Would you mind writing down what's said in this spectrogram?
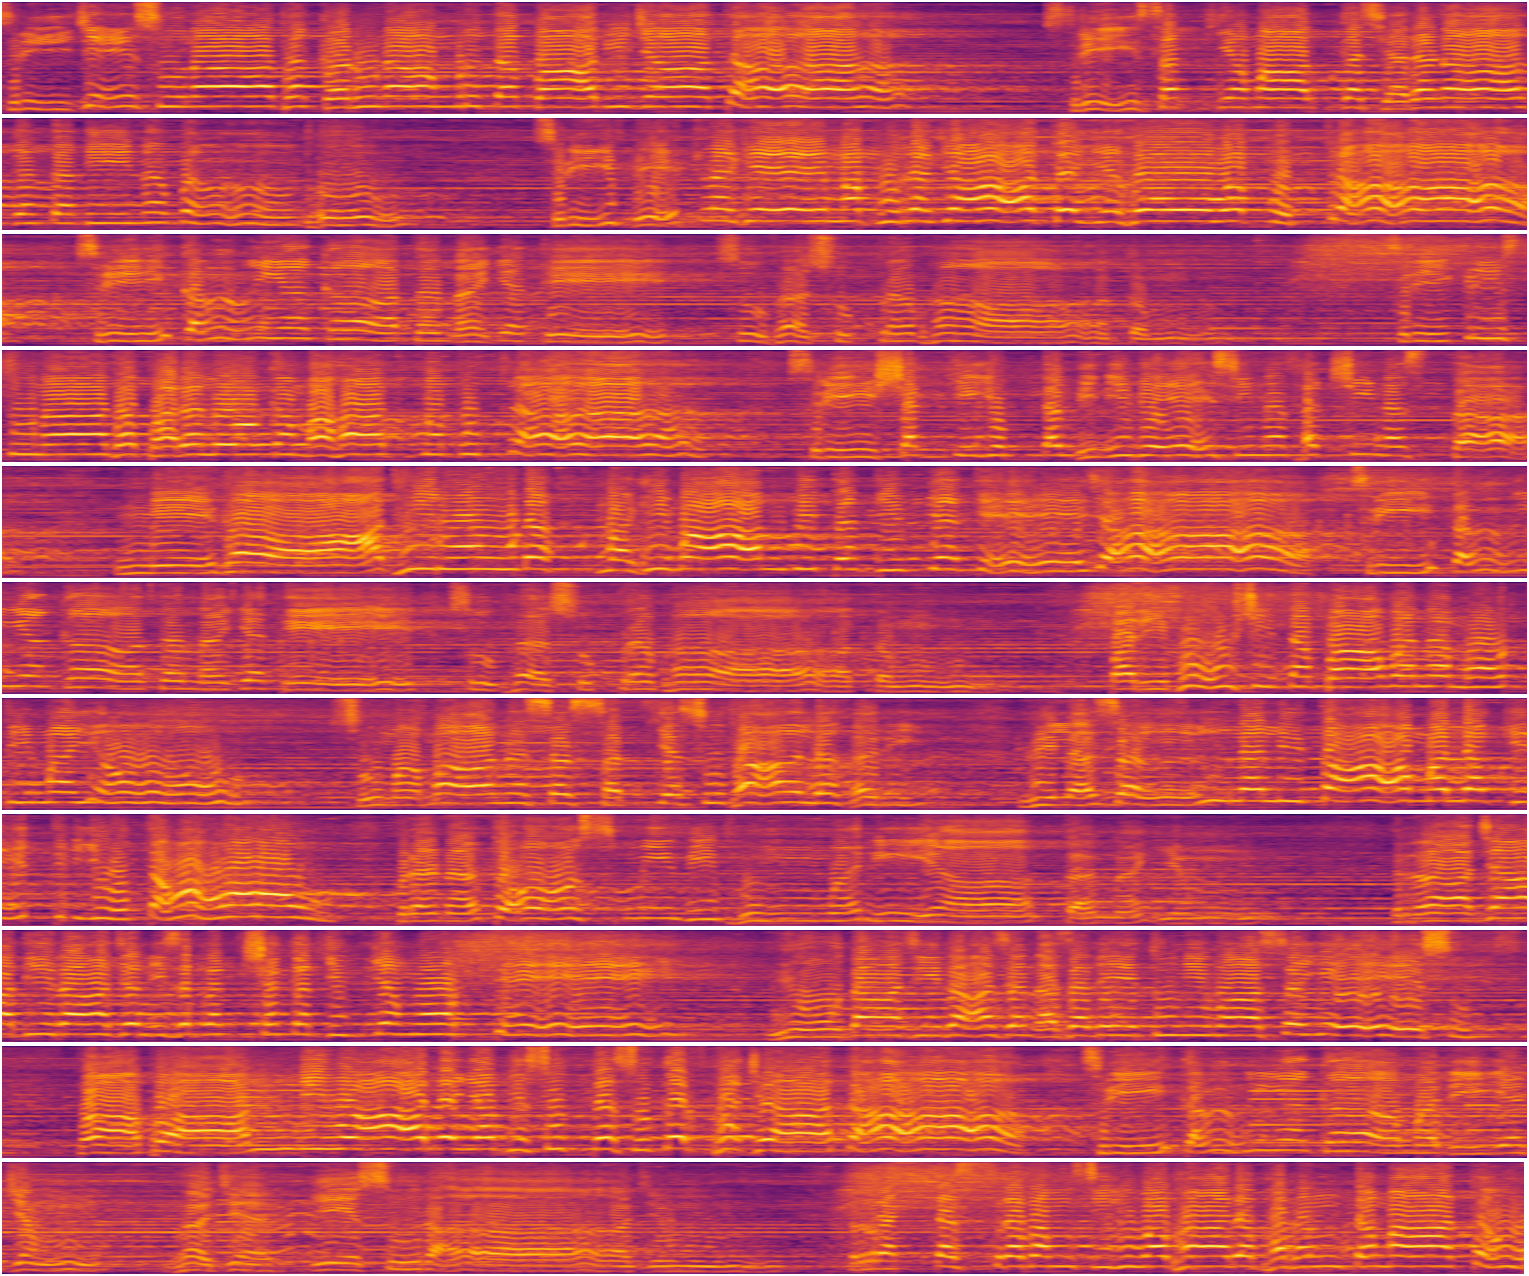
శ్రీజేసునాథ కరుణామృత పారిజాత శ్రీ సత్యమార్గ శరణాగత దీనబంధో శ్రీ బేట్లహేమ పురజాత యహోవ పుత్ర శ్రీ కాయకాతనయతే శుభ సుప్రభాతం. శ్రీక్రీస్తునాథ పరలోక మహాత్మపుత్ర శ్రీశక్తియుక్త వినివేశిన దక్షిణస్థ మేఘాధిరూఢ మహిమాన్విత దివ్య తేజ శ్రీకల్యకాతనయతే శుభ సుప్రభాతం. పరిభూషిత పావనమూర్తిమయం సుమమానస సత్యసుధాలహరి విలసల్లలితామల కీర్తియుతం ప్రణతోస్మి విభుం మరియాతనయం రాజాదిరాజ నిజ రక్షక దివ్యమూర్తే యోదాజిరాజ నజరేతు నివాసయేసు. పాపాన్నివారయ విశుద్ధ సుగర్భజాత శ్రీకన్యకామరియజం భజ యేసురాజం. రక్తస్రవం సిలువభార భరంతమాతం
